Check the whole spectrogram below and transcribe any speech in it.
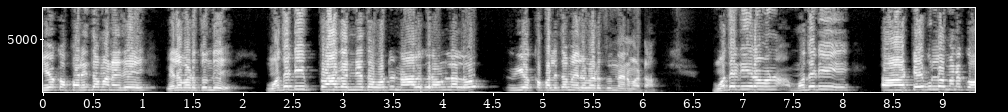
ఈ యొక్క ఫలితం అనేది వెలువడుతుంది. మొదటి ప్రాధాన్యత ఓటు నాలుగు రౌండ్లలో ఈ యొక్క ఫలితం వెలువడుతుంది అనమాట మొదటి రౌండ్ మొదటి టేబుల్లో మనకు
